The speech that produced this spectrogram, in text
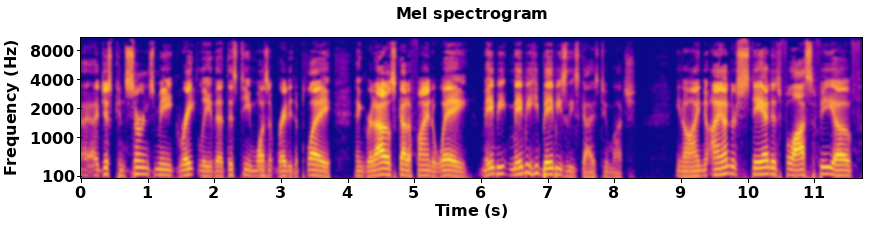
it just concerns me greatly that this team wasn't ready to play, and Granato's got to find a way. Maybe maybe he babies these guys too much. You know, I I understand his philosophy of,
